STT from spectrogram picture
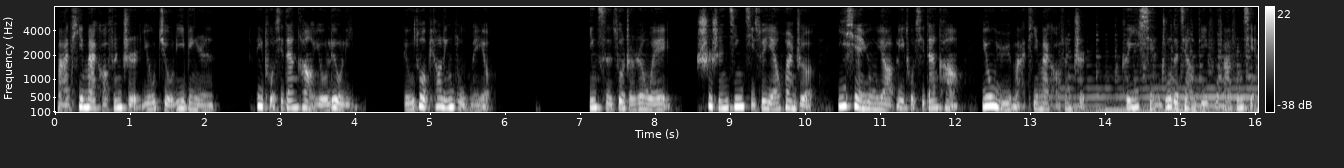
马替麦考芬酯有九例病人，利妥昔单抗有六例，硫唑嘌呤组没有。因此，作者认为。视神经脊髓炎患者一线用药利妥昔单抗优于马替麦考芬酯，可以显著的降低复发风险。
